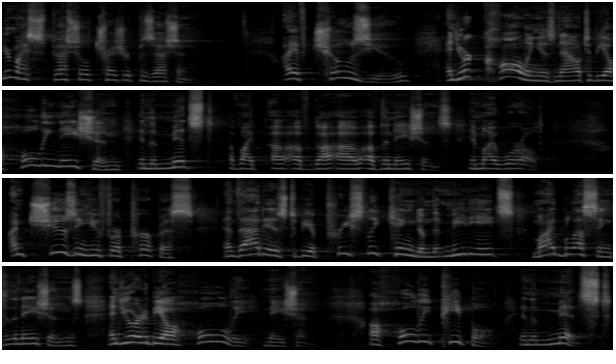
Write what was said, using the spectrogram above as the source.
You're my special treasured possession. I have chose you, and your calling is now to be a holy nation in the midst of, my, uh, of, God, of the nations in my world. I'm choosing you for a purpose, and that is to be a priestly kingdom that mediates my blessing to the nations, and you are to be a holy nation, a holy people in the midst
